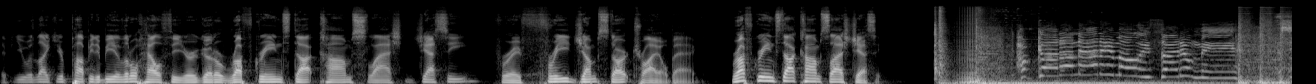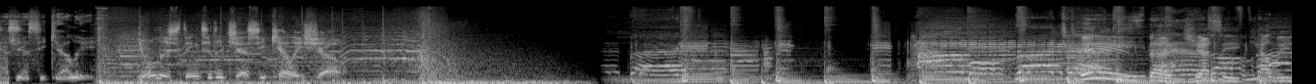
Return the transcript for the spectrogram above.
If you would like your puppy to be a little healthier, go to ruffgreens.com slash Jesse for a free jumpstart trial bag. Ruffgreens.com slash Jesse. Jesse Kelly. You're listening to The Jesse Kelly Show. It is the Jesse Kelly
